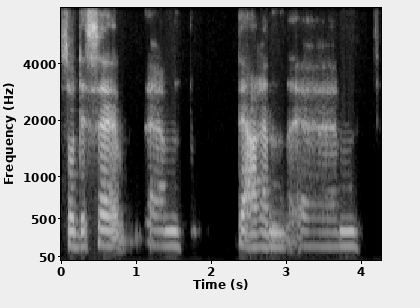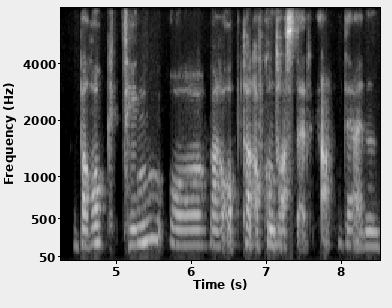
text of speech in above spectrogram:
Så disse um, Det er en um, barokk ting å være opptatt av kontraster. Ja, det er en,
